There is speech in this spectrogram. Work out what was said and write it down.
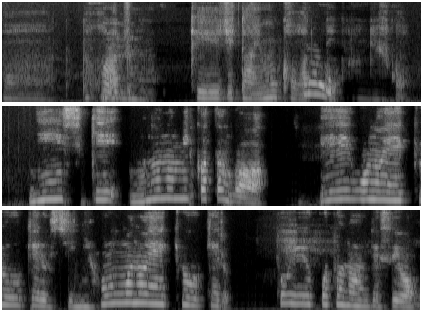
ああ、だから情景自体も変わってくるんですか？認識、物の見方が英語の影響を受けるし、日本語の影響を受けるということなんですよ。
